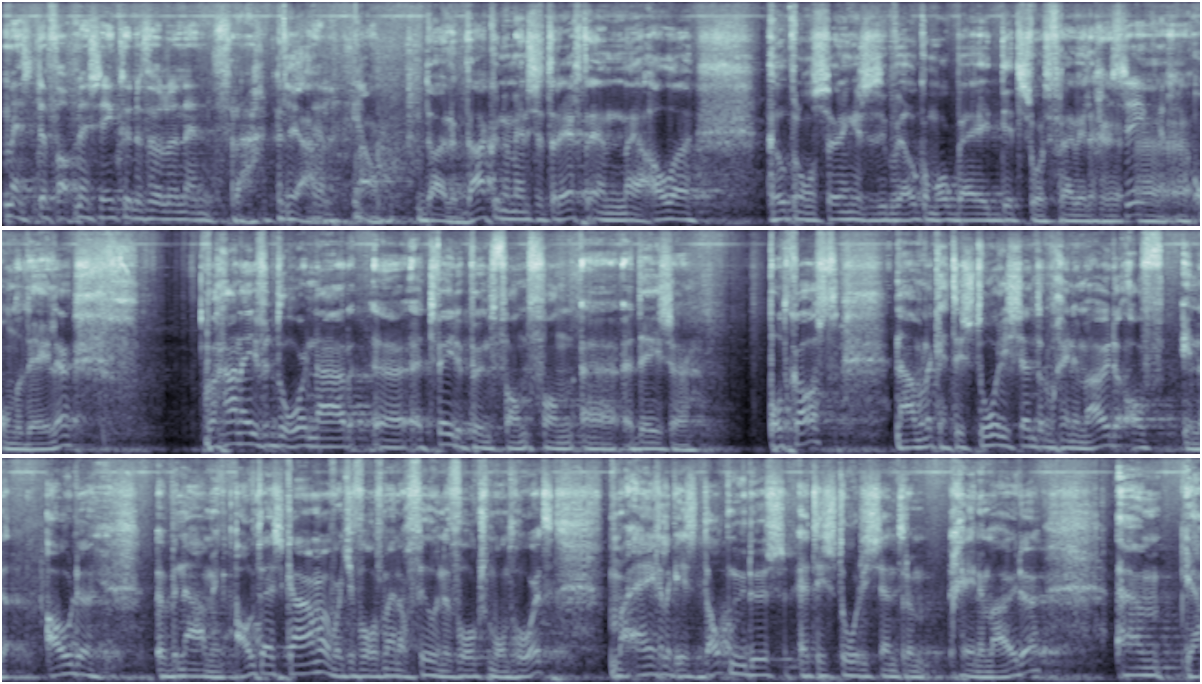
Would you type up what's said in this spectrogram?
mensen, wat mensen in kunnen vullen en vragen kunnen stellen. Ja. Nou, duidelijk. Daar kunnen mensen terecht. En nou ja, alle hulp en ondersteuning is natuurlijk welkom ook bij dit soort vrijwillige uh, onderdelen. We gaan even door naar uh, het tweede punt van, van uh, deze podcast. Namelijk het historisch centrum Genemuiden, of in de oude benaming Oudheidskamer, wat je volgens mij nog veel in de volksmond hoort. Maar eigenlijk is dat nu dus het historisch centrum Genemuiden. Um, ja,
